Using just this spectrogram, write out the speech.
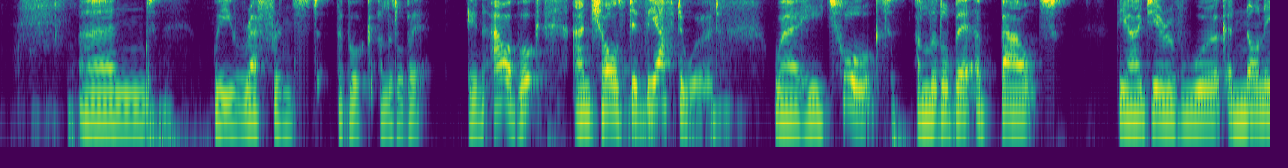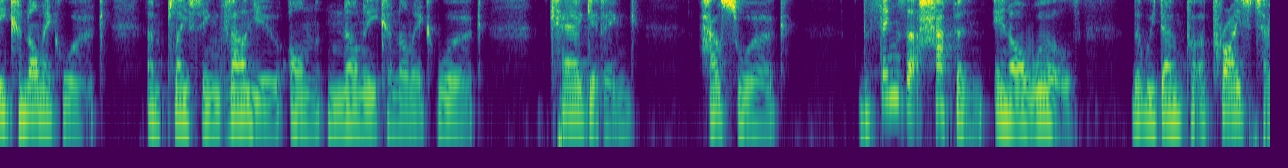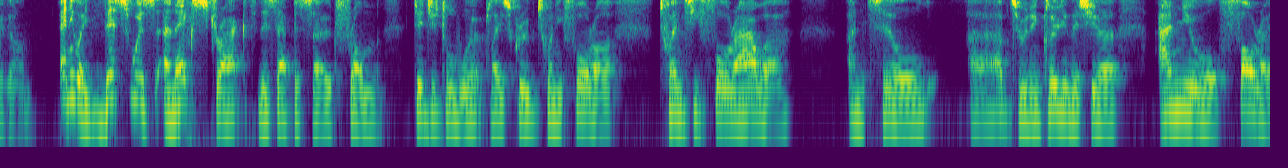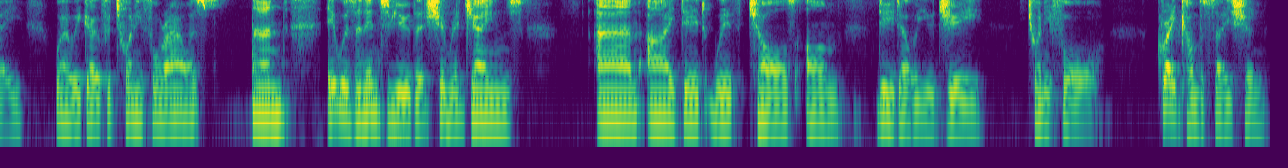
And we referenced the book a little bit in our book, and Charles did the afterword, where he talked a little bit about the idea of work and non economic work and placing value on non economic work, caregiving, housework, the things that happen in our world that we don't put a price tag on. Anyway, this was an extract, this episode, from Digital Workplace Group 24, our 24 hour until uh, up to and including this year annual foray where we go for 24 hours. And it was an interview that Shimrit Janes and I did with Charles on DWG 24. Great conversation,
